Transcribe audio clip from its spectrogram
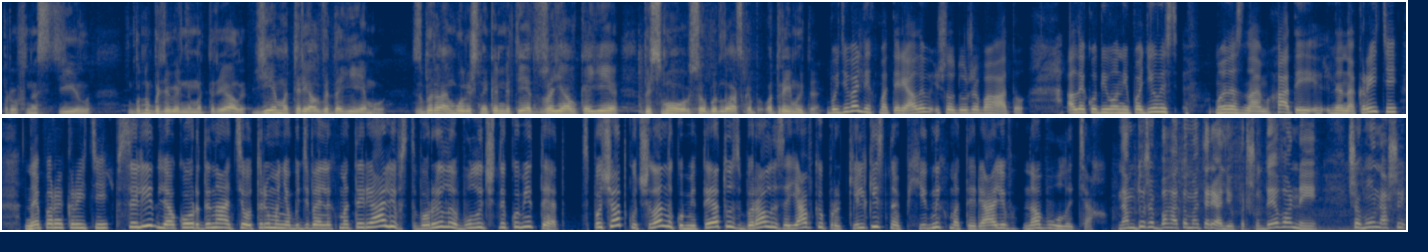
профнастіл, ну, будівельні матеріали. Є матеріал, видаємо. Збираємо вуличний комітет, заявка є, письмово, все, будь ласка, отримуйте. Будівельних матеріалів йшло дуже багато. Але куди вони поділись, ми не знаємо. Хати не накриті, не перекриті. В селі для координації отримання будівельних матеріалів створили вуличний комітет. Спочатку члени комітету збирали заявки про кількість необхідних матеріалів на вулицях. Нам дуже багато матеріалів прийшло. Де вони? Чому наші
